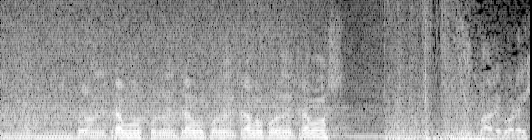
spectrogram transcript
Mm, ¿Por dónde ¿Por dónde entramos? ¿Por dónde entramos? ¿Por dónde entramos? Vale, por ahí.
